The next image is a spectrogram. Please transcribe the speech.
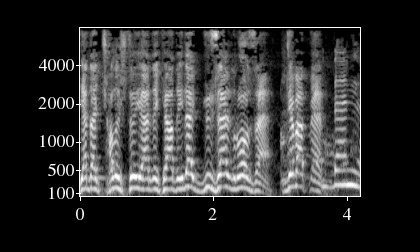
Ya da çalıştığı yerdeki adıyla Güzel Rosa. Cevap ver. ben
